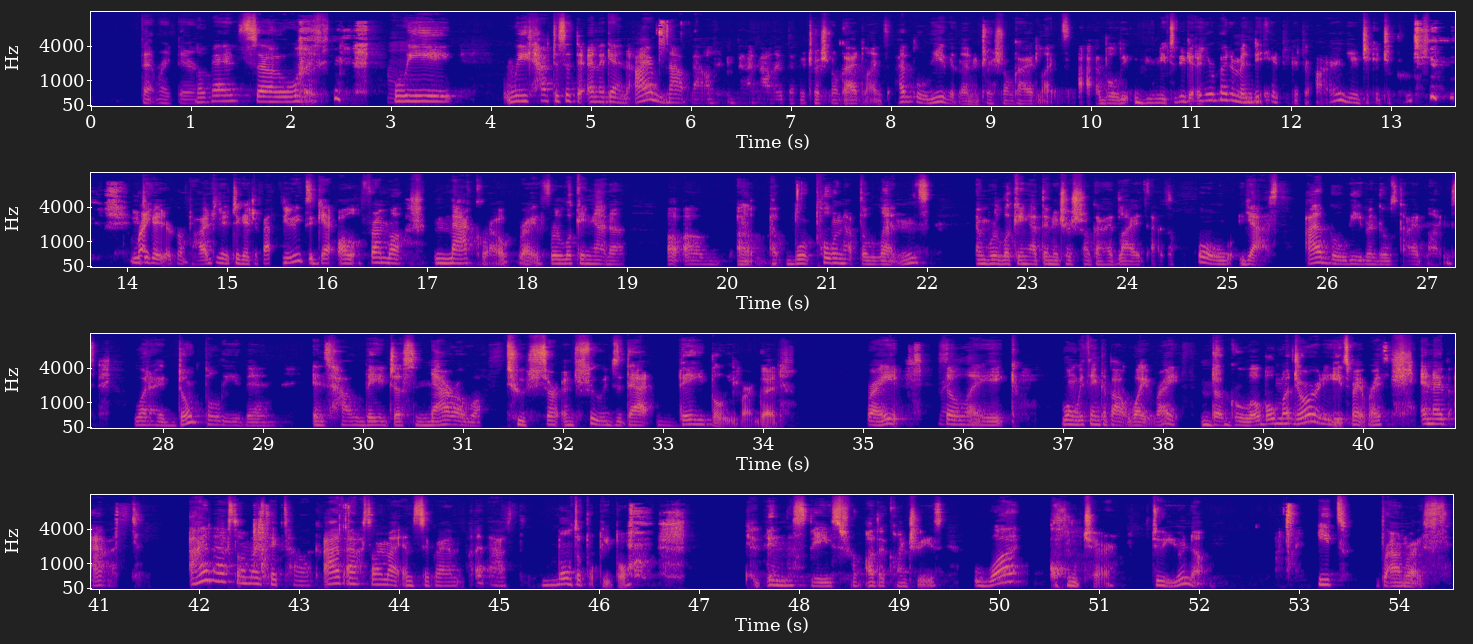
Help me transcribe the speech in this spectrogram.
That right there. Okay, so we we have to sit there. And again, I am not bad mouthing the nutritional guidelines. I believe in the nutritional guidelines. I believe you need to be getting your vitamin D, you need to get your iron, you need to get your protein, you need Right. to get your carbohydrates, you need to get your fat. You need to get all from a macro, right? If we're looking at a, a, a, a, a we're pulling up the lens and we're looking at the nutritional guidelines as a whole. Yes, I believe in those guidelines. What I don't believe in is how they just narrow us to certain foods that they believe are good. Right? So, like, when we think about white rice, the global majority eats white rice. And I've asked, I've asked on my TikTok, I've asked on my Instagram, I've asked multiple people in the space from other countries, what culture, do you know, eats brown rice?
